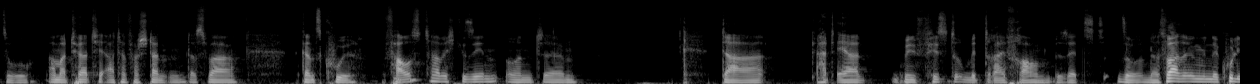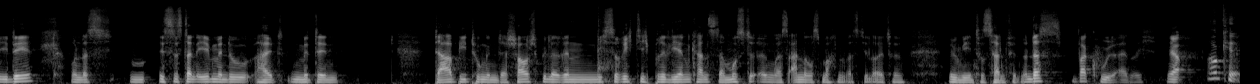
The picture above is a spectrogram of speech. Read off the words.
so Amateurtheater verstanden. Das war ganz cool. Faust habe ich gesehen und ähm, da hat er Mephisto mit drei Frauen besetzt. So, und das war irgendwie eine coole Idee. Und das ist es dann eben, wenn du halt mit den Darbietungen der Schauspielerin nicht so richtig brillieren kannst, dann musst du irgendwas anderes machen, was die Leute irgendwie interessant finden. Und das war cool eigentlich. Ja. Okay.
